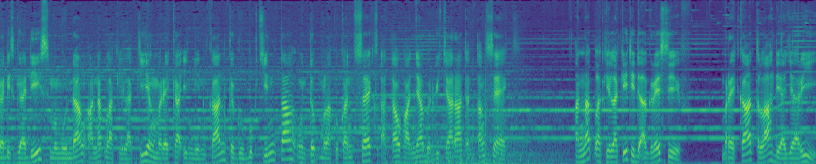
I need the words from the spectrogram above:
Gadis-gadis mengundang anak laki-laki yang mereka inginkan ke gubuk cinta untuk melakukan seks atau hanya berbicara tentang seks. Anak laki-laki tidak agresif. Mereka telah diajari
